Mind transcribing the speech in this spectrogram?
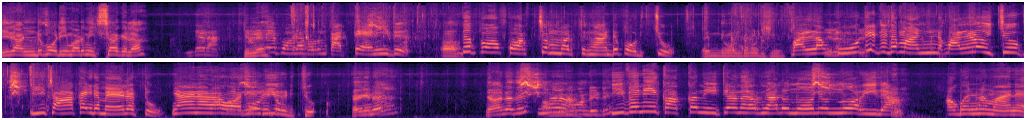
ഈ രണ്ട് പൊടിയും പാടെ മിക്സ് ആക്കല? പിന്നെ? വെറും കട്ടയാണ് ഇത്. ഇതിപ്പോ കുറച്ചും മറുത്തുങ്ങാണ്ട് പൊടിച്ചു. എന്തുകൊണ്ട് പൊടിച്ചു? വെള്ളം കൂട്ടിയിട്ടിട്ട് മണ്ണ് വെള്ളം ഒഴിച്ചു ഈ ചാക്ക അതിന്റെ മേലിട്ടു. ഞാൻ ആ ഓടലിട്ട് ഇടിച്ചു എങ്ങനെ? ഞാനത് ഇവൻ ഈ കക്ക നീറ്റാന്ന് പറഞ്ഞാലൊന്നും ഓനൊന്നും അറിയില്ല. മാനെ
